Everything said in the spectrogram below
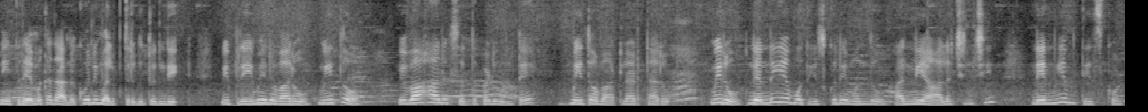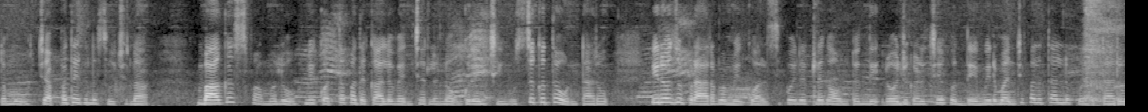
మీ ప్రేమ కథ అనుకోని మలుపు తిరుగుతుంది. మీ ప్రియమైన వారు మీతో వివాహానికి సిద్ధపడి ఉంటే మీతో మాట్లాడతారు. మీరు నిర్ణయము తీసుకునే ముందు అన్నీ ఆలోచించి నిర్ణయం తీసుకోవటము చెప్పదగిన సూచన. భాగస్వాములు మీ కొత్త పథకాలు వెంచర్లను గురించి ఉత్సుకతో ఉంటారు. ఈరోజు ప్రారంభం మీకు అలసిపోయినట్లుగా ఉంటుంది. రోజు గడిచే కొద్దీ మీరు మంచి ఫలితాలను పొందుతారు.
